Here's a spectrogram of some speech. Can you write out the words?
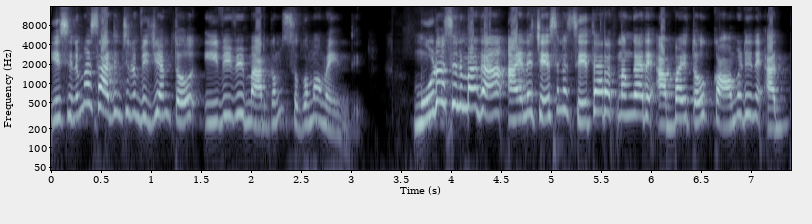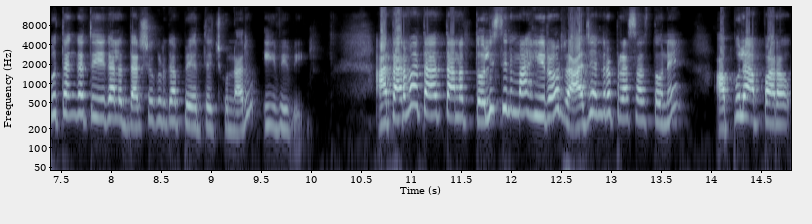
ఈ సినిమా సాధించిన విజయంతో ఈవివి మార్గం సుగమమైంది. మూడో సినిమాగా ఆయన చేసిన సీతారత్నం గారి అబ్బాయితో కామెడీని అద్భుతంగా తీయగల దర్శకుడిగా పేరు తెచ్చుకున్నారు ఈవివి. ఆ తర్వాత తన తొలి సినిమా హీరో రాజేంద్ర ప్రసాద్తోనే అప్పుల అప్పారావు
